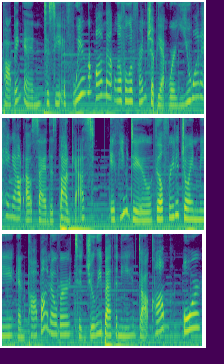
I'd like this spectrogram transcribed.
popping in to see if we're on that level of friendship yet where you want to hang out outside this podcast. If you do, feel free to join me and pop on over to juliebethany.com or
